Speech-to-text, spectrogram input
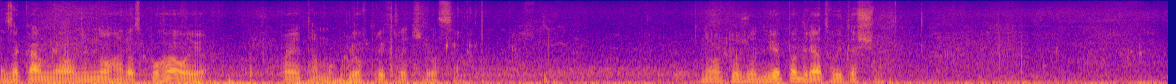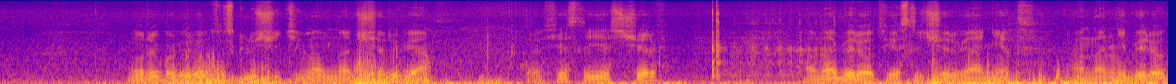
закармливал, немного распугал ее, поэтому клев прекратился. Ну, вот уже две подряд вытащил. Но рыба берет исключительно на червя. То есть если есть червь, она берет. Если червя нет, она не берет.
